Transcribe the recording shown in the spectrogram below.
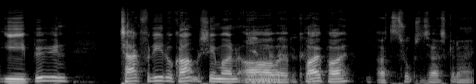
i byen. Tak fordi du kom, Simon, og Jamen, pøj pøj. Og tusind tak skal du have.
